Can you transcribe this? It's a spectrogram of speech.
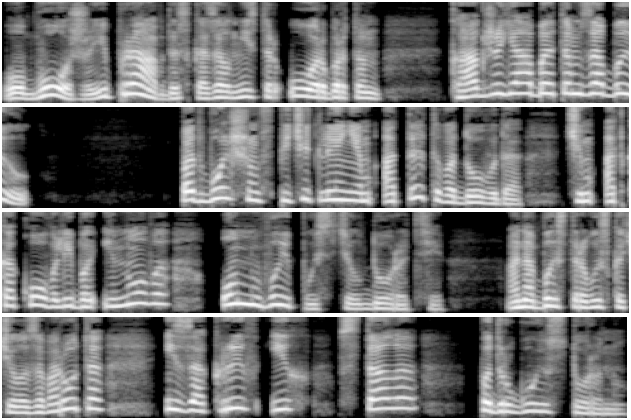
О, боже, и правда, сказал мистер Уорбертон. Как же я об этом забыл? Под большим впечатлением от этого довода, чем от какого-либо иного, он выпустил Дороти. Она быстро выскочила за ворота и, закрыв их, встала по другую сторону.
